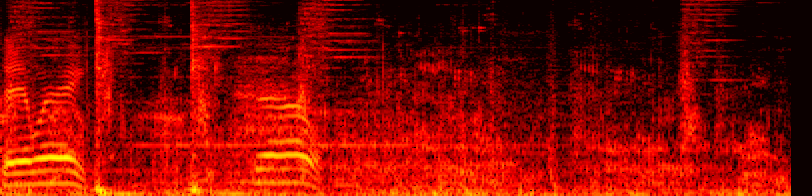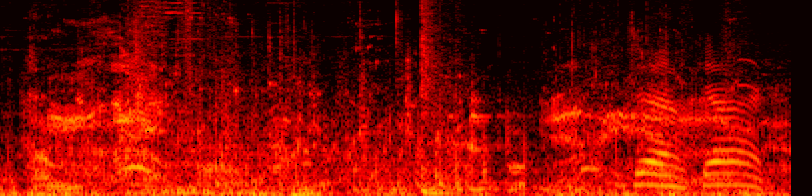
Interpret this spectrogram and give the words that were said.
Stay away! No! Oh god.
